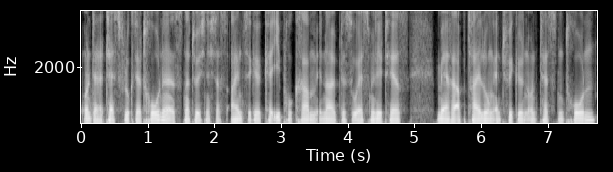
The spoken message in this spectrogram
Und der Testflug der Drohne ist natürlich nicht das einzige KI-Programm innerhalb des US-Militärs. Mehrere Abteilungen entwickeln und testen Drohnen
